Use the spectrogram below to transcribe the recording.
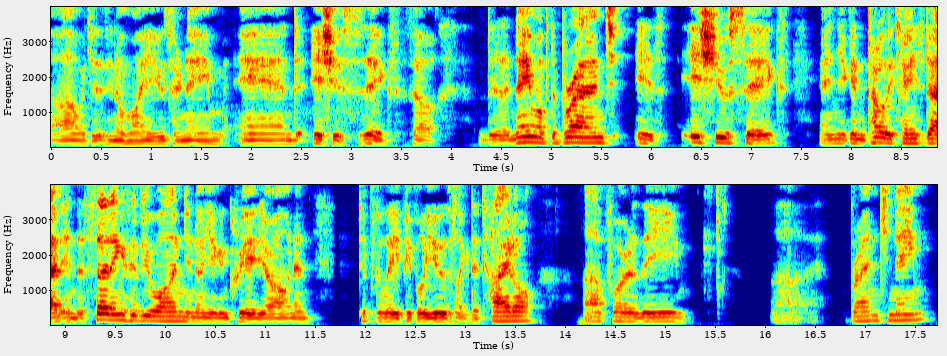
uh, which is you know my username and issue six. So the name of the branch is issue six, and you can totally change that in the settings if you want. You know you can create your own, and typically people use like the title uh, for the uh, branch name,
